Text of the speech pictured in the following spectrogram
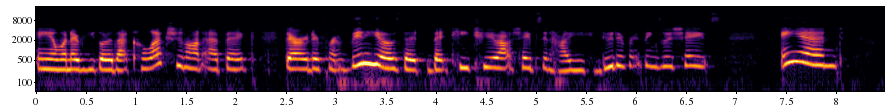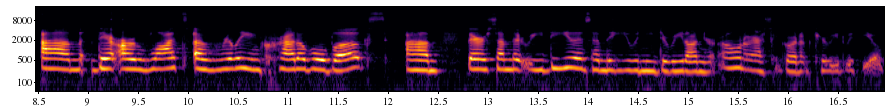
And whenever you go to that collection on Epic, there are different videos that, that teach you about shapes and how you can do different things with shapes. And um, there are lots of really incredible books. Um, there are some that read to you and some that you would need to read on your own or ask a grown up to read with you.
